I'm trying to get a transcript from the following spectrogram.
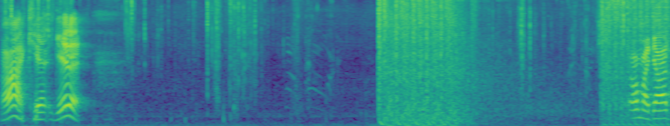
Ah, I can't get it. Oh my god.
